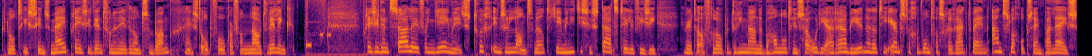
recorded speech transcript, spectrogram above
Knot is sinds mei president van de Nederlandse Bank. Hij is de opvolger van Nout Wellink. President Saleh van Jemen is terug in zijn land, meldt Jemenitische staatstelevisie. Hij werd de afgelopen drie maanden behandeld in Saoedi-Arabië... nadat hij ernstig gewond was geraakt bij een aanslag op zijn paleis.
